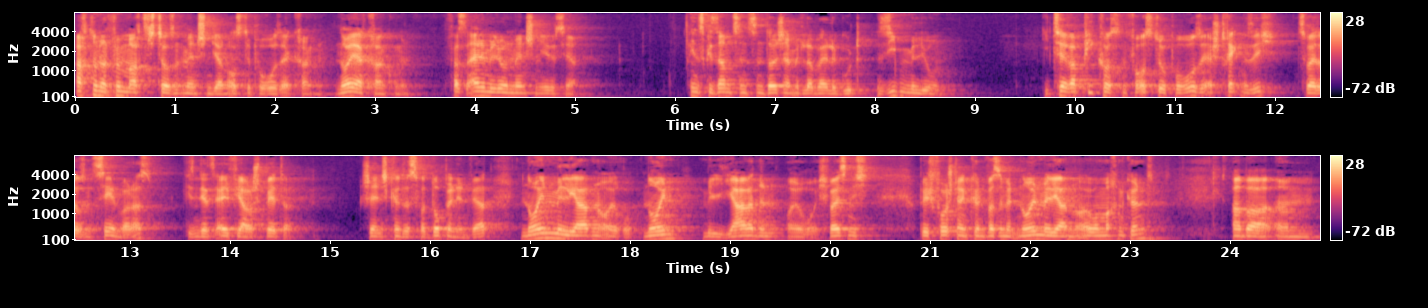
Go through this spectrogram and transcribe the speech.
885.000 Menschen, die an Osteoporose erkranken. Neuerkrankungen. Fast eine Million Menschen jedes Jahr. Insgesamt sind es in Deutschland mittlerweile gut sieben Millionen. Die Therapiekosten für Osteoporose erstrecken sich, 2010 war das, wir sind jetzt elf Jahre später, Wahrscheinlich könnte das verdoppeln den Wert. 9 Milliarden Euro. 9 Milliarden Euro. Ich weiß nicht, ob ihr euch vorstellen könnt, was ihr mit 9 Milliarden Euro machen könnt. Aber ähm,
